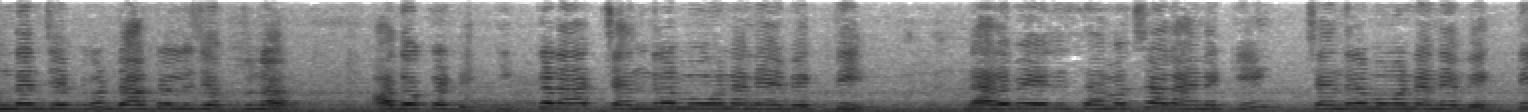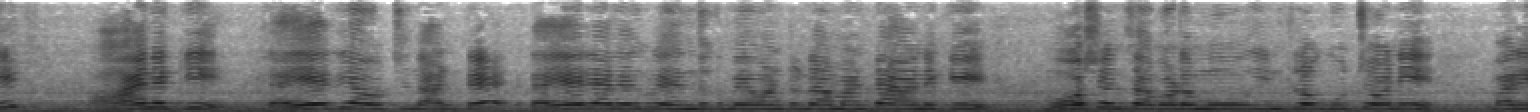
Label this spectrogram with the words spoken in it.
ఉందని చెప్పి కూడా డాక్టర్లు చెప్తున్నారు. అదొకటి ఇక్కడ చంద్రమోహన్ అనే వ్యక్తి నలభై ఐదు సంవత్సరాలు ఆయనకి చంద్రమోహన్ అనే వ్యక్తి ఆయనకి డయేరియా వచ్చింది. అంటే డయేరియా అనేది కూడా ఎందుకు మేము అంటున్నామంటే ఆయనకి మోషన్స్ అవ్వడము ఇంట్లో కూర్చొని మరి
